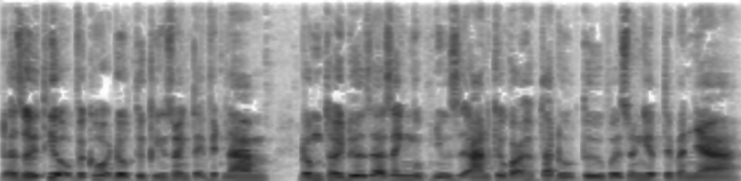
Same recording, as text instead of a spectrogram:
đã giới thiệu về cơ hội đầu tư kinh doanh tại Việt Nam, đồng thời đưa ra danh mục những dự án kêu gọi hợp tác đầu tư với doanh nghiệp Tây Ban Nha.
